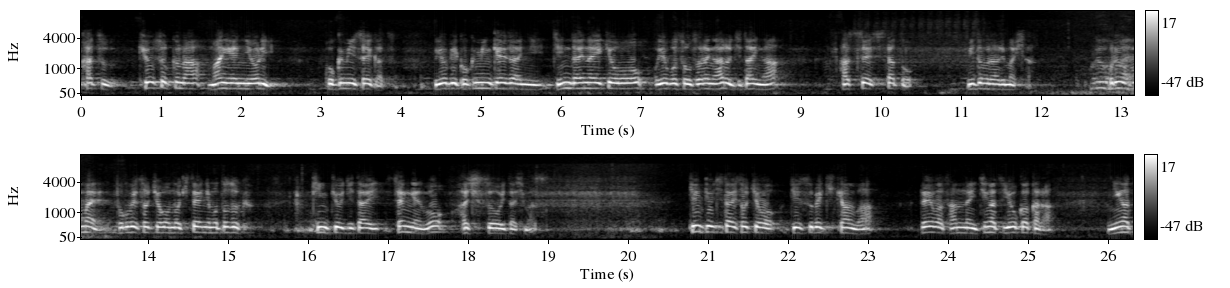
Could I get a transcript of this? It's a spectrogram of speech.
かつ急速な蔓延により国民生活及び国民経済に甚大な影響を及ぼす恐れがある事態が発生したと認められました。これを踏まえ、特別措置法の規定に基づく緊急事態宣言を発出をいたします。緊急事態措置を実施すべき期間は、令和3年1月8日から2月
